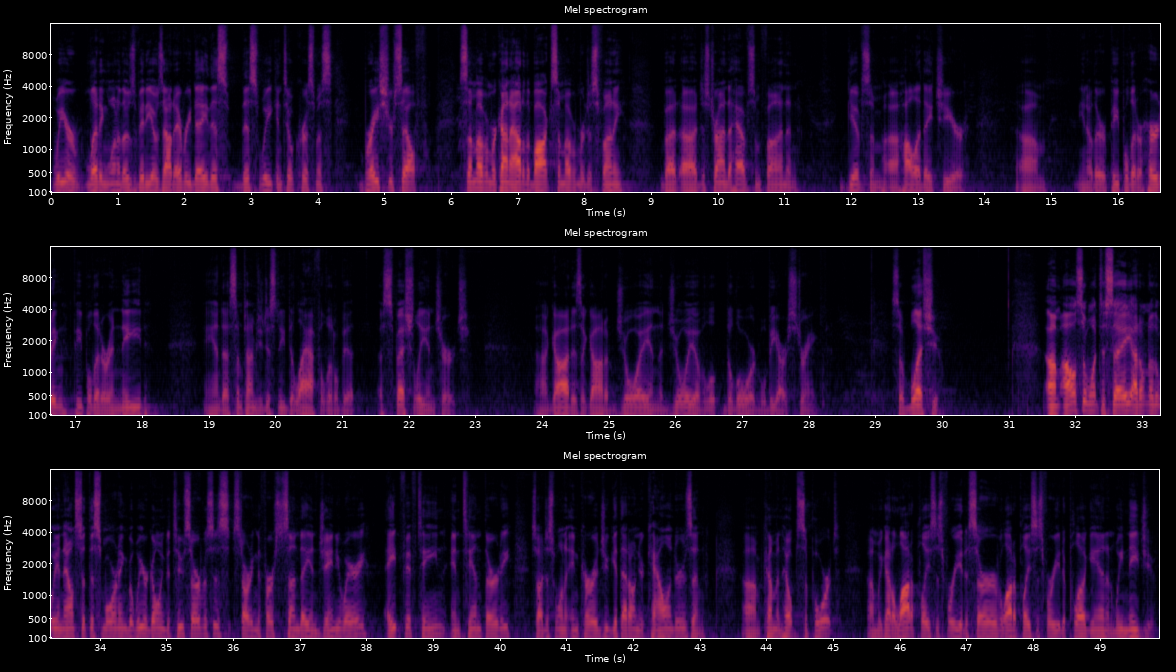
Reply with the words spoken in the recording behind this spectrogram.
we are letting one of those videos out every day this, this week until Christmas. Brace yourself. Some of them are kind of out of the box, some of them are just funny, but uh, just trying to have some fun and give some uh, holiday cheer. Um, you know, there are people that are hurting, people that are in need, and uh, sometimes you just need to laugh a little bit, especially in church. Uh, God is a God of joy, and the joy of lo- the Lord will be our strength. So, bless you. Um, I also want to say, I don't know that we announced it this morning, but we are going to two services starting the first Sunday in January. 8.15 and 10.30 so i just want to encourage you get that on your calendars and um, come and help support um, we got a lot of places for you to serve a lot of places for you to plug in and we need you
